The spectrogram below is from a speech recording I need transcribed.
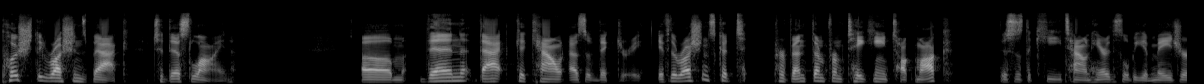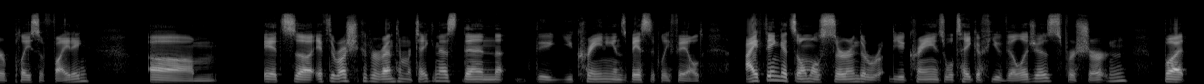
push the Russians back to this line, um, then that could count as a victory. If the Russians could prevent them from taking Tokmak, this is the key town here. This will be a major place of fighting. Um, it's uh, if the Russians could prevent them from taking this, then the Ukrainians basically failed. I think it's almost certain the, the Ukrainians will take a few villages for certain, but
